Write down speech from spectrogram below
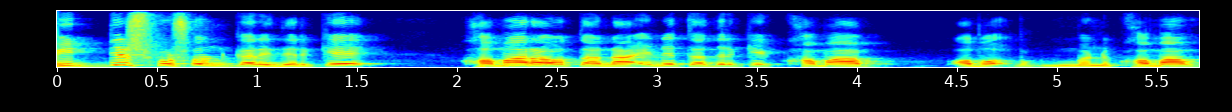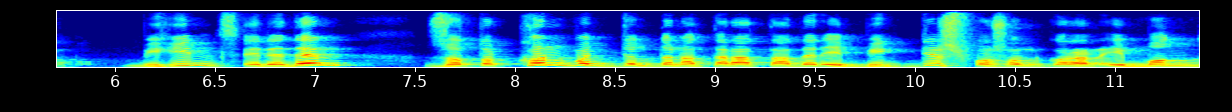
বিদ্বেষ পোষণকারীদেরকে ক্ষমার আওতা না এনে তাদেরকে ক্ষমা অব মানে ক্ষমাবিহীন ছেড়ে দেন। যতক্ষণ পর্যন্ত না তারা তাদের এই বিদ্বেষ পোষণ করার এই মন্দ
